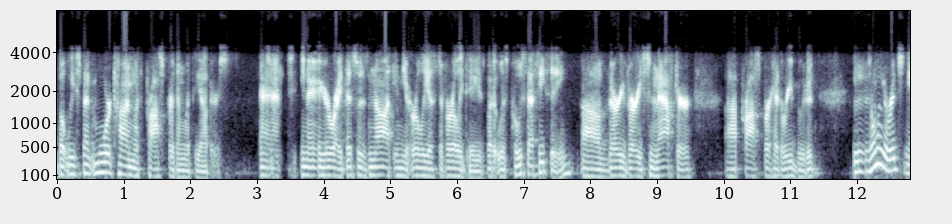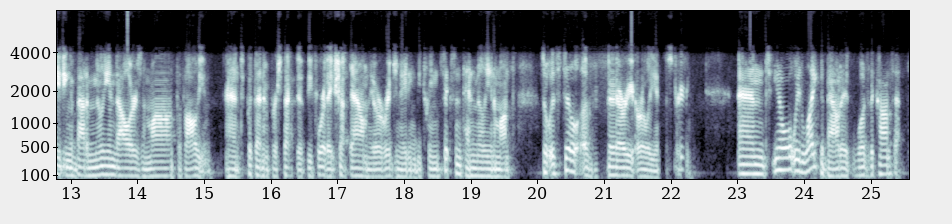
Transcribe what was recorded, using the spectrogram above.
but we spent more time with Prosper than with the others. And, you know, you're right, this was not in the earliest of early days, but it was post SEC, uh, very, very soon after uh, Prosper had rebooted. It was only originating about a million dollars a month of volume. And to put that in perspective, before they shut down, they were originating between six and 10 million a month. So it was still a very early industry. And, you know, what we liked about it was the concept.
